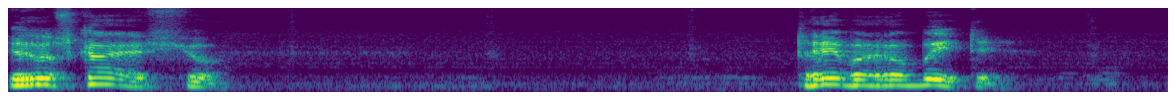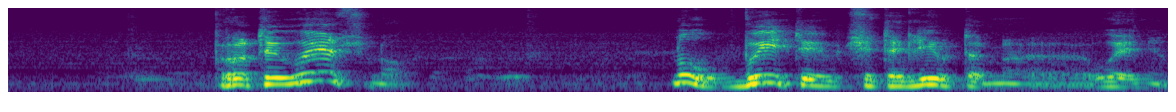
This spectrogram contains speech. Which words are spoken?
і розкаже, що треба робити протилежно, ну, вбити вчителів там е, Ленін,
